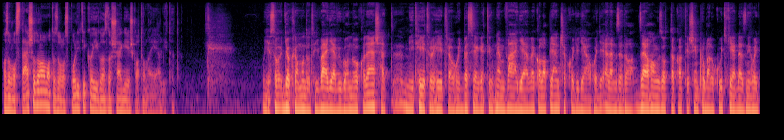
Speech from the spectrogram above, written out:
az orosz társadalmat, az orosz politikai, gazdasági és katonai elitet. Ugye szóval gyakran mondod, hogy vágyelvű gondolkodás, hát mi itt hétről hétre, ahogy beszélgetünk, nem vágyelvek alapján, csak hogy ugye, ahogy elemzed az elhangzottakat, és én próbálok úgy kérdezni, hogy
